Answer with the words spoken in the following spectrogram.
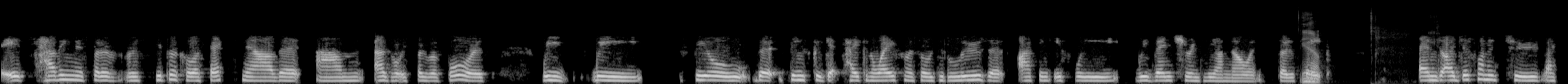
it's having this sort of reciprocal effect now that, um, as what we spoke before, is we we feel that things could get taken away from us or we could lose it. I think if we we venture into the unknown, so to Yeah. speak. And I just wanted to like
